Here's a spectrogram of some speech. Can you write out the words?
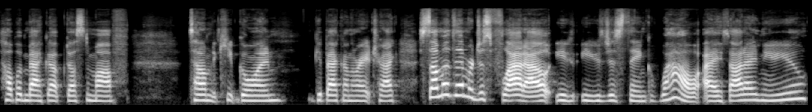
help them back up, dust them off, tell them to keep going, get back on the right track. Some of them are just flat out. You you just think, "Wow, I thought I knew you.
